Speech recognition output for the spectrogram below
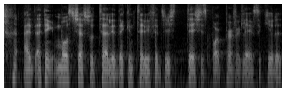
I, I, think most chefs would tell you they can tell you if a dish is perfectly executed.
